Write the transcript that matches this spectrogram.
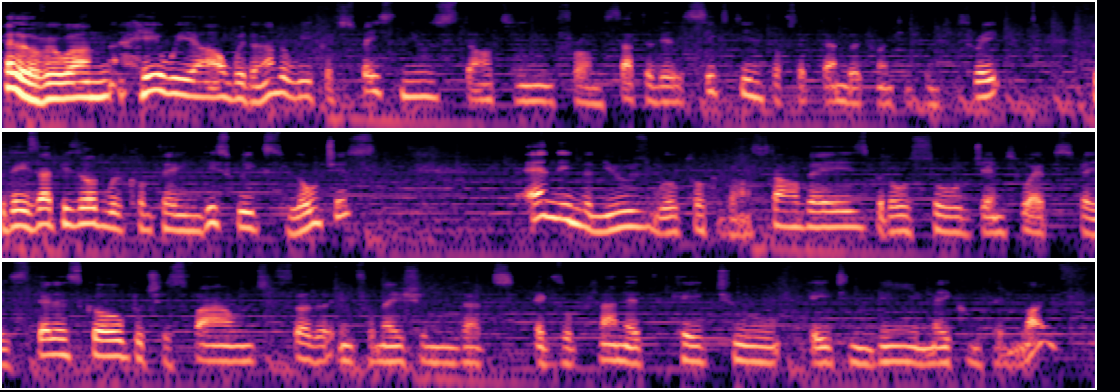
Hello everyone, here we are with another week of space news starting from Saturday the 16th of September 2023. Today's episode will contain this week's launches and in the news we'll talk about Starbase but also James Webb Space Telescope which has found further information that exoplanet K2-18b may contain life.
